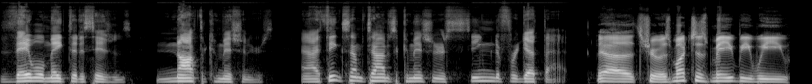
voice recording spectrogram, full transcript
They will make the decisions, not the commissioners. And I think sometimes the commissioners seem to forget that. Yeah, that's true. As much as maybe we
